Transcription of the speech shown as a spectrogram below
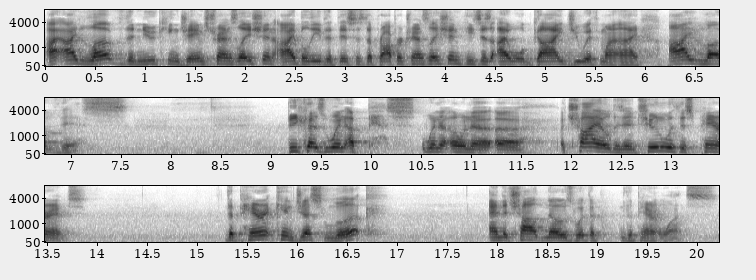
I, I love the New King James translation. I believe that this is the proper translation. He says, I will guide you with my eye. I love this. Because when a, when a, when a, a, a child is in tune with his parent, the parent can just look and the child knows what the, the parent wants.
